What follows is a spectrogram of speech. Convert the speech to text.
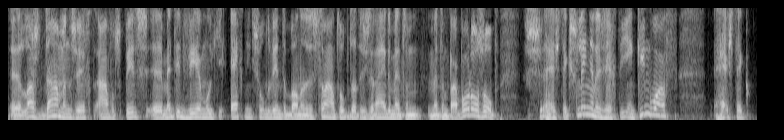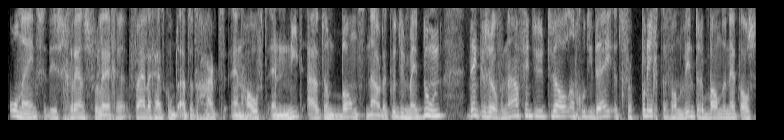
Lars Damen zegt, avondspits. met dit weer moet je echt niet zonder winterbanden de straat op. Dat is rijden met een, met een paar borrels op. hashtag slingeren zegt hij. En Kingwaf Hashtag oneens, het is grensverleggen. Veiligheid komt uit het hart en hoofd en niet uit een band. Nou, daar kunt u mee doen. Denk eens over na. Vindt u het wel een goed idee? Het verplichten van winterbanden net als...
